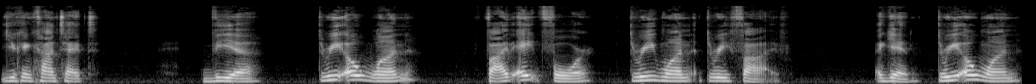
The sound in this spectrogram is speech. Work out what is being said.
You can contact via 301 584 3135. Again, 301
